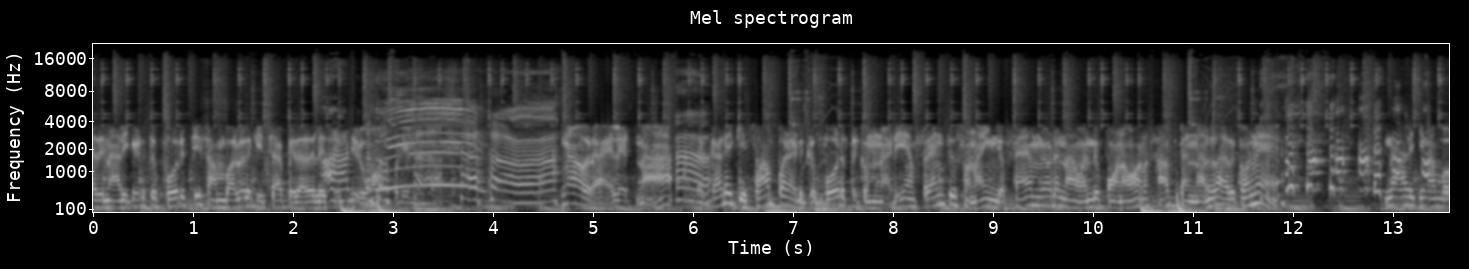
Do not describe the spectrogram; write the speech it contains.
அது நாளைக்கு எடுத்து பொரிச்சு சம்பாலோ கிச்சாப் ஏதாவது செஞ்சிருவோம் என்ன ஒரு ஹைலைட்னா அந்த கடைக்கு சாப்பாடு எடுக்க போறதுக்கு முன்னாடி என் ஃப்ரெண்ட்ஸ் சொன்னா இங்க ஃபேமிலியோட நான் வந்து போன வாரம் சாப்பிட்டேன் நல்லா இருக்கும்னு. நாளைக்கு நம்ம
